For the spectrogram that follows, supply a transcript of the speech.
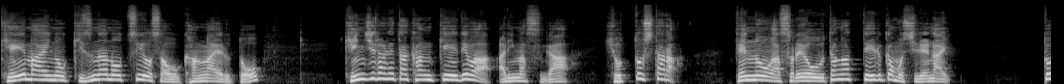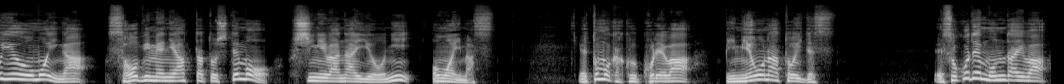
慶米の絆の強さを考えると、禁じられた関係ではありますが、ひょっとしたら天皇がそれを疑っているかもしれないという思いが装備目にあったとしても不思議はないように思います。えともかくこれは微妙な問いです。えそこで問題は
